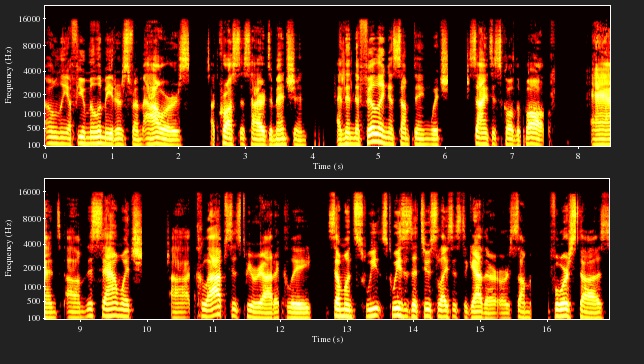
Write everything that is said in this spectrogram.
only a few millimeters from ours across this higher dimension. And then the filling is something which scientists call the bulk. And um, this sandwich uh, collapses periodically. Someone squeezes the two slices together, or some force does,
